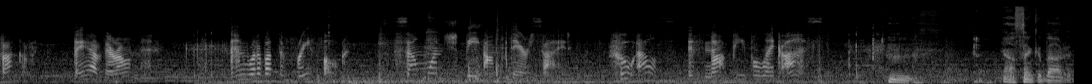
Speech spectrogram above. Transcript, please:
fuck them. They have their own men. And what about the free folk? Someone should be on their side. Who else, if not people like us? Hmm. I'll think about it.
